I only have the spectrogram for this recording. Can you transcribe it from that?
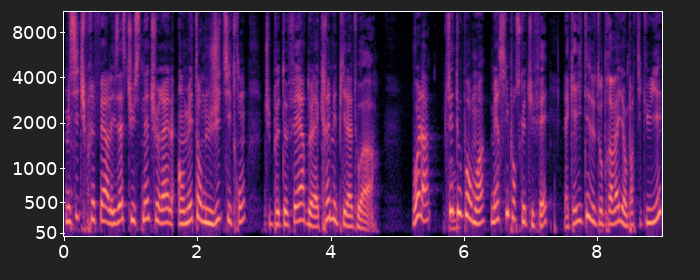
mais si tu préfères les astuces naturelles en mettant du jus de citron, tu peux te faire de la crème épilatoire. Voilà, c'est tout pour moi. Merci pour ce que tu fais, la qualité de ton travail en particulier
